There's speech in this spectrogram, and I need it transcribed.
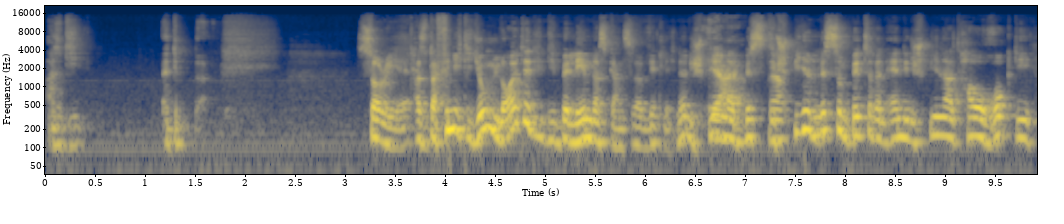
also die, sorry, also da finde ich die jungen Leute, die, die beleben das Ganze da wirklich. Ne? Die spielen ja, halt bis, die ja. spielen bis zum bitteren Ende, die spielen halt hau ruck, die,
